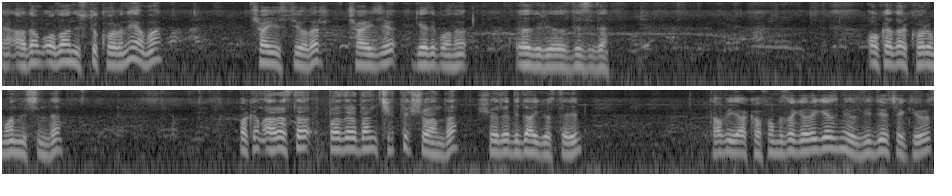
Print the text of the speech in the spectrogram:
Yani adam olağanüstü korunuyor ama çay istiyorlar. Çaycı gelip onu öldürüyoruz dizide. O kadar korumanın içinde. Bakın Aras'ta pazardan çıktık şu anda. Şöyle bir daha göstereyim. Tabii ya kafamıza göre gezmiyoruz. Video çekiyoruz.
